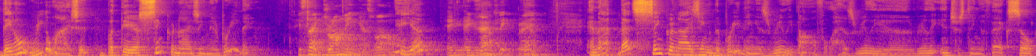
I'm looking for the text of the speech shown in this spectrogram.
They don't realize it, but they're synchronizing their breathing. It's like drumming as well. Yeah. yeah. Exactly, yeah. right? Yeah. And that, that synchronizing the breathing is really powerful, has really, uh, really interesting effects. So,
